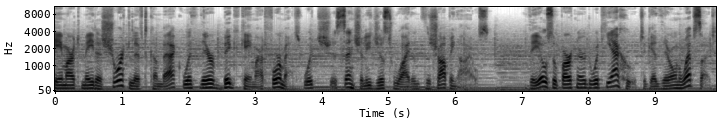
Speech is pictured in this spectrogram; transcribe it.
Kmart made a short-lived comeback with their Big Kmart format, which essentially just widened the shopping aisles. They also partnered with Yahoo to get their own website,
